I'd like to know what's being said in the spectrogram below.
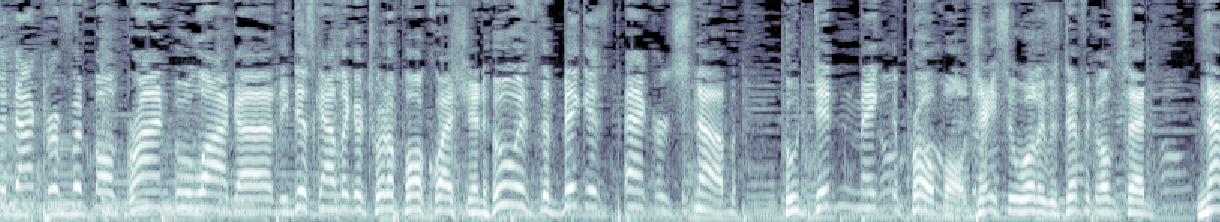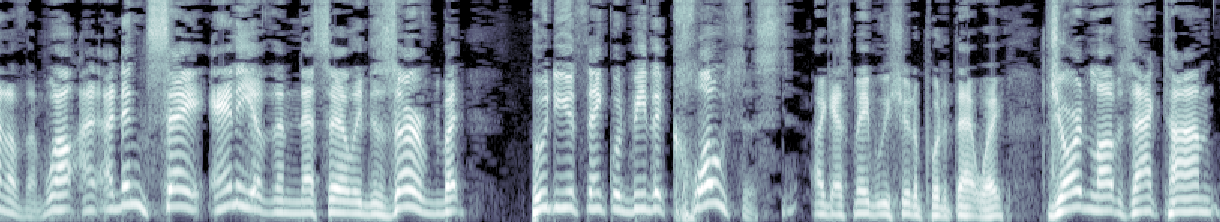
the doctor of football, Bryan Bulaga, the discount liquor Twitter poll question: Who is the biggest Packers snub who didn't make the Pro Bowl? Jason Wilde was difficult. and Said none of them. Well, I, I didn't say any of them necessarily deserved, but who do you think would be the closest? I guess maybe we should have put it that way. Jordan Love, Zach Tom,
